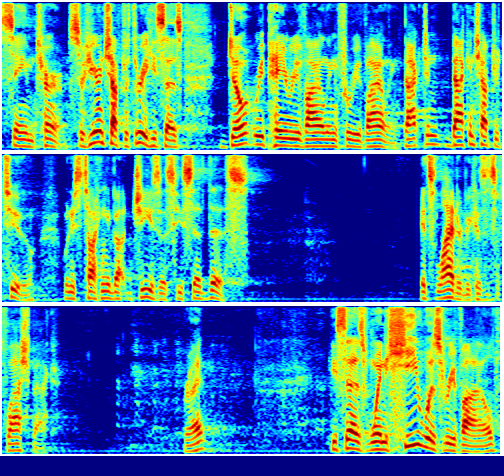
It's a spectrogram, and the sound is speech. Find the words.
same terms. So here in chapter 3, he says, Don't repay reviling for reviling. Back in, back in chapter 2, when he's talking about Jesus, he said this It's lighter because it's a flashback, right? He says, When he was reviled,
